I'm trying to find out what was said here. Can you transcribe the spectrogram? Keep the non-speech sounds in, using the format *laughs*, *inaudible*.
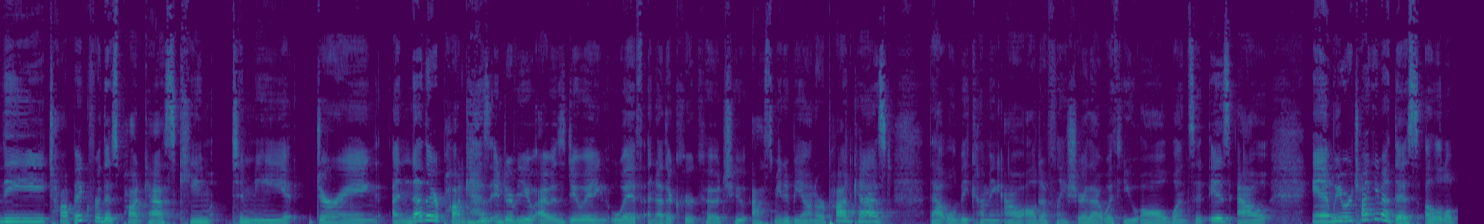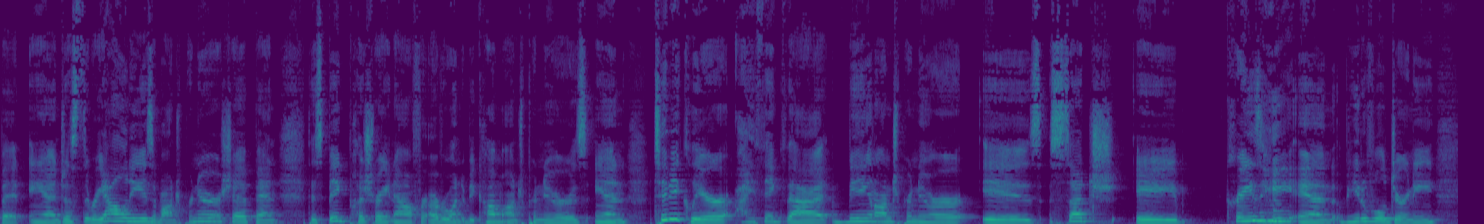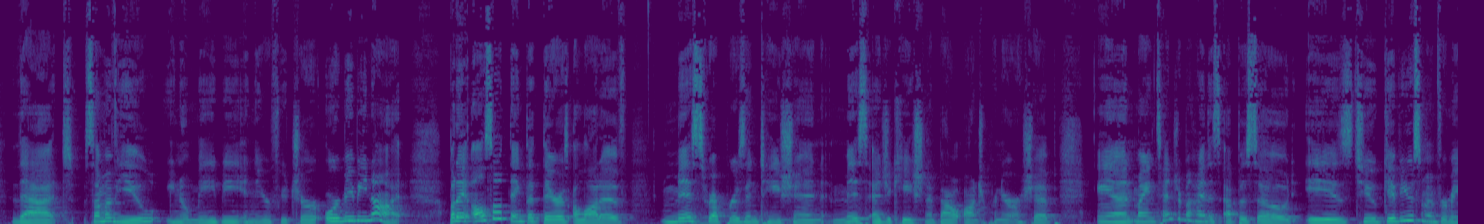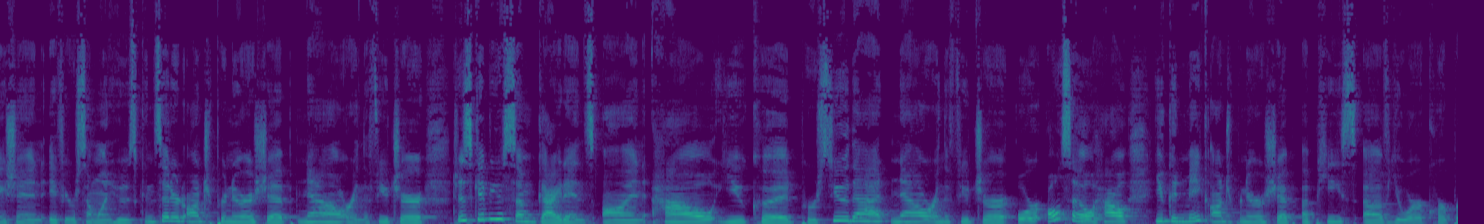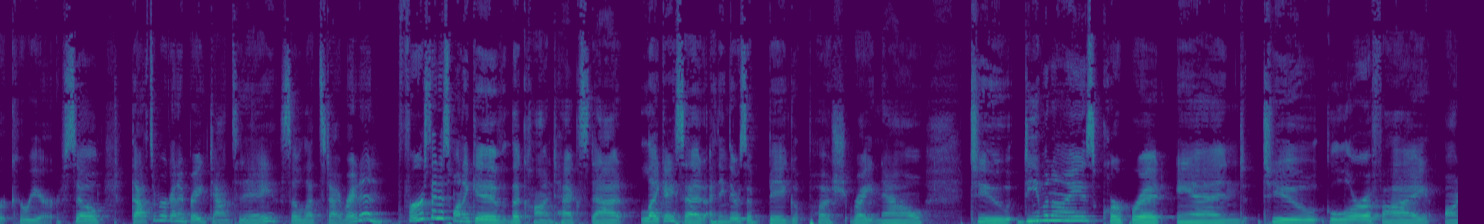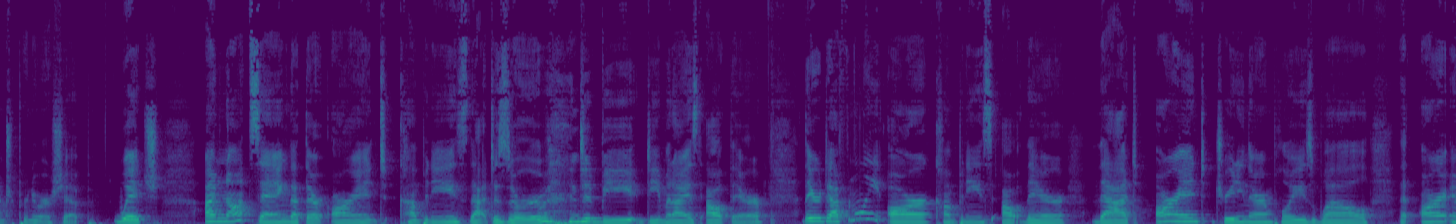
The topic for this podcast came to me during another *laughs* podcast interview I was doing with another career coach who asked me to be on our podcast. That will be coming out. I'll definitely share that with you all once it is out. And we were talking about this a little bit and just the realities of entrepreneurship and this big push right now for everyone to become entrepreneurs. And to be clear, I think that being an entrepreneur is such a crazy and beautiful journey that some of you, you know, maybe in your future or maybe not. But I also think that there's a lot of misrepresentation, miseducation about entrepreneurship. And my intention behind this episode is to give you some information if you're someone who's considered entrepreneurship now or in the future, just give you some guidance on how you could pursue that now or in the future, or also how you could make entrepreneurship a piece of your corporate career. So that's what we're going to break down today. So let's dive right in. First, I just want to give the context that, like I said, I think there's a big push right now to demonize corporate and to glorify entrepreneurship, which I'm not saying that there aren't companies that deserve *laughs* to be demonized out there. There definitely are companies out there that aren't treating their employees well, that aren't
